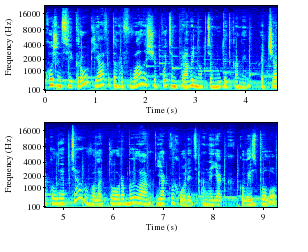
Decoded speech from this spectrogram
Кожен свій крок я фотографувала, щоб потім правильно обтягнути тканину. Хоча, коли обтягувала, то робила як виходить, а не як колись було.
